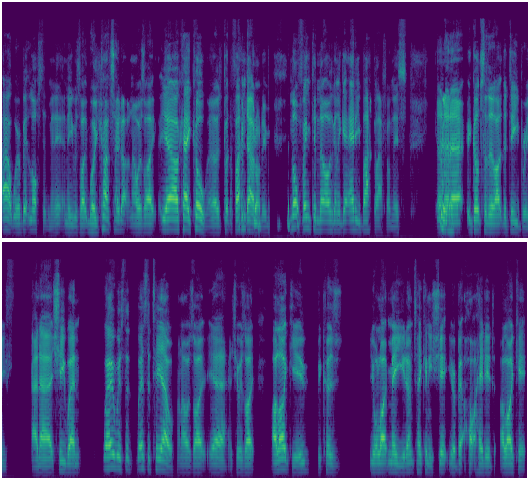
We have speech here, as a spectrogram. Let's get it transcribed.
out. We're a bit lost at the minute. And he was like well you can't say that. And I was like yeah okay cool. And I just put the phone down on him not thinking that I was going to get any backlash on this. And then uh, it got to the like the debrief. And uh, she went where was the where's the TL and I was like yeah. And she was like I like you because you're like me. You don't take any shit. You're a bit hot-headed. I like it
